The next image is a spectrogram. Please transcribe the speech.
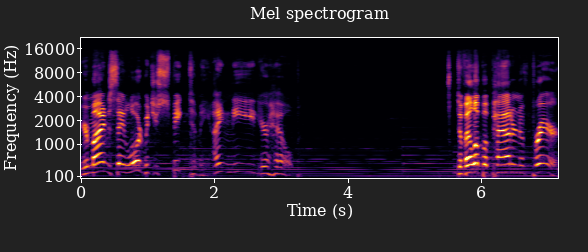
your mind is saying, Lord, would you speak to me? I need your help. Develop a pattern of prayer.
